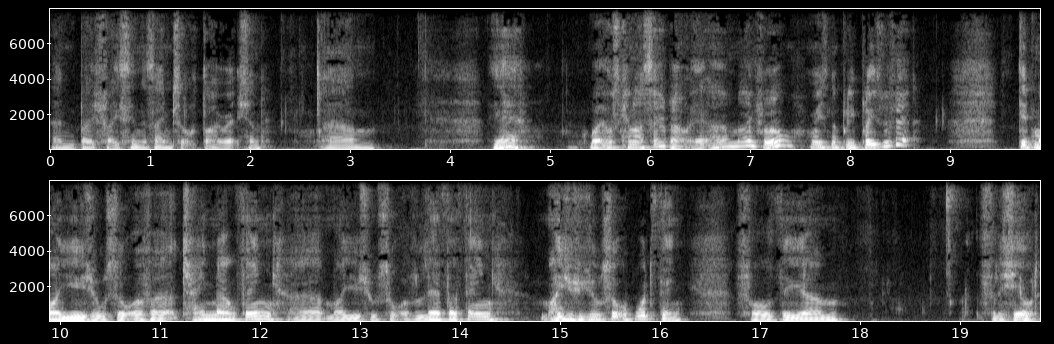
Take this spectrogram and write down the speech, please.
And both facing the same sort of direction. Um, yeah. What else can I say about it? Um, overall, reasonably pleased with it did my usual sort of uh, chainmail thing, uh, my usual sort of leather thing, my usual sort of wood thing for the um, for the shield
